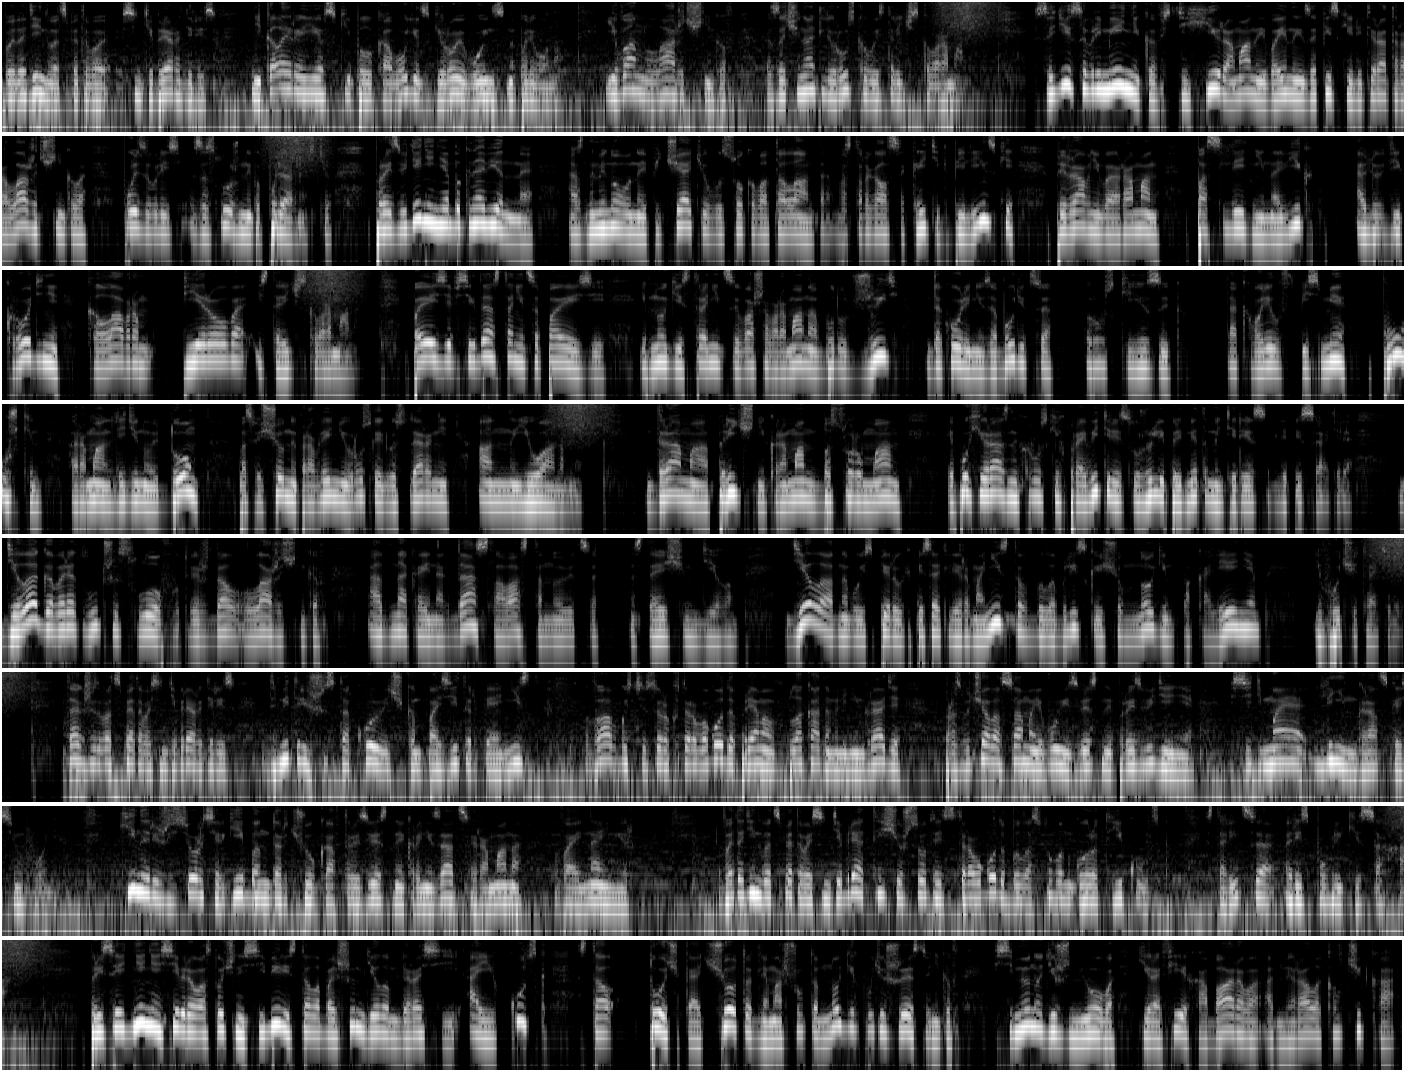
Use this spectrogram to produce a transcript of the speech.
В этот день, 25 сентября, родились Николай Раевский, полководец, герой войн с Наполеона, Иван Лажечников, зачинатель русского исторического романа. Среди современников стихи, романы и военные записки литератора Лажечникова пользовались заслуженной популярностью. Произведение необыкновенное, ознаменованное печатью высокого таланта, восторгался критик Белинский, приравнивая роман «Последний навик» о любви к родине к лаврам первого исторического романа. Поэзия всегда останется поэзией, и многие страницы вашего романа будут жить, доколе не забудется русский язык. Так хвалил в письме Пушкин роман «Ледяной дом», посвященный правлению русской государыни Анны Иоанновны. Драма «Опричник», роман «Басурман», эпохи разных русских правителей служили предметом интереса для писателя. «Дела говорят лучше слов», утверждал Лажечников, однако иногда слова становятся настоящим делом. Дело одного из первых писателей-романистов было близко еще многим поколениям его читателей. Также 25 сентября родились Дмитрий Шестакович, композитор, пианист. В августе 42 года прямо в блокадном Ленинграде прозвучало самое его известное произведение – седьмая Ленинградская симфония. Кинорежиссер Сергей Бондарчук, автор известной экранизации романа «Война и мир». В этот день, 25 сентября 1632 года, был основан город Якутск, столица республики Саха. Присоединение Северо-Восточной Сибири стало большим делом для России, а Якутск стал точка отчета для маршрута многих путешественников Семена Дежнева, Ерофея Хабарова, адмирала Колчака.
